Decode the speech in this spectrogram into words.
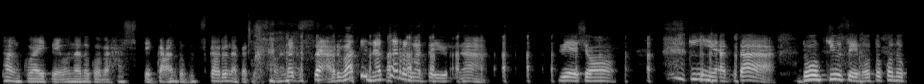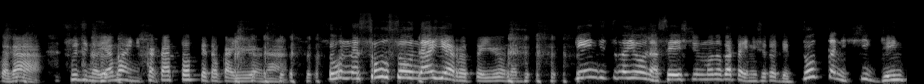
パン加えて女の子が走ってガンとぶつかる中で、そんな実際あるわけなかろうがというようなシチュエーション。好きになった同級生の男の子が、富士の病にかかっとってとかいうような、そんなそうそうないやろというような、現実のような青春物語見せといて、どっかに非現実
